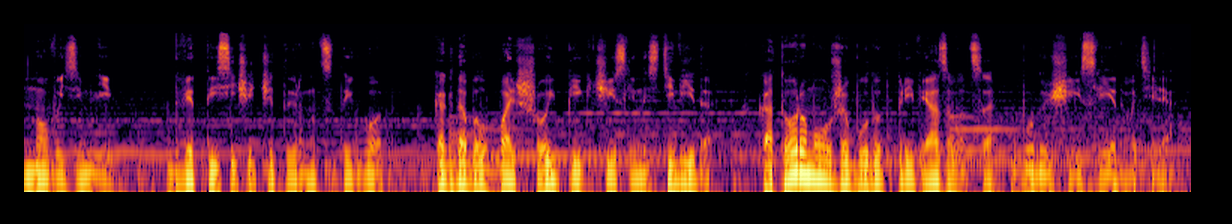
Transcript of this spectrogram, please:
Новой Земли – 2014 год, когда был большой пик численности вида, к которому уже будут привязываться будущие исследователи –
